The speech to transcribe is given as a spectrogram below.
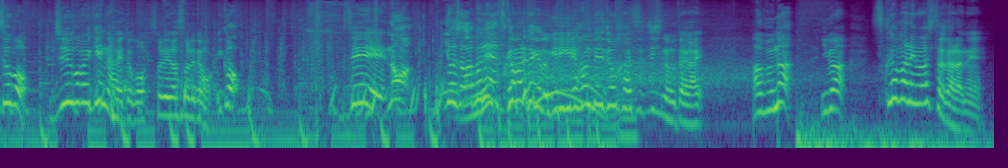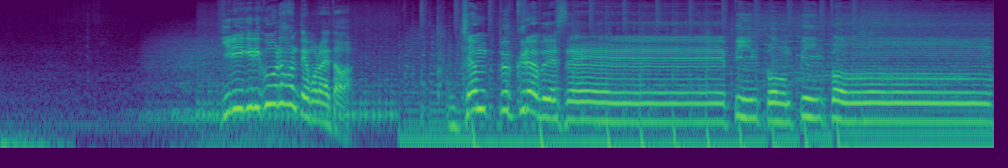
急ごう。15名圏内入っとこう。それはそれでも。行こう。せーの。よし危ねえ。捕まれたけどギリギリ判定上過失致死の疑い。危な。今捕まれましたからね。ギリギリゴール判定もらえたわ。ジャンプクラブですね。ピンポンピンポン。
